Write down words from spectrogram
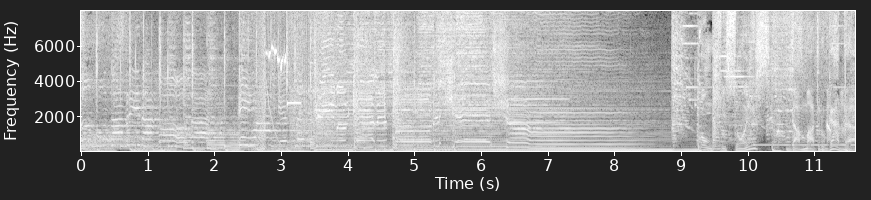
Confissões da Madrugada.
